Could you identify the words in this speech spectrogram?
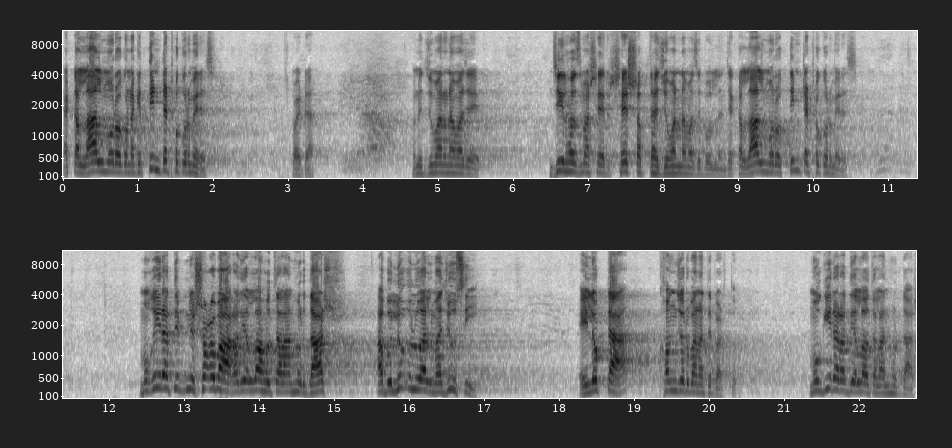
একটা লাল মোরগ ওনাকে তিনটা ঠোকর মেরেছে। কয়টা? উনি জুমার নামাজে জিল হজ মাসের শেষ সপ্তাহে জুমার নামাজে বললেন যে একটা লাল মোরগ তিনটা ঠোকর মেরেছে। মুগিরা তিবনে শোবা রাদিয়াল্লাহু তালানহুর দাস, আবু লুলু আল মাজুসি, এই লোকটা খঞ্জর বানাতে পারতো। মুগিরা আল্লাহ তালানহুর দাস,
